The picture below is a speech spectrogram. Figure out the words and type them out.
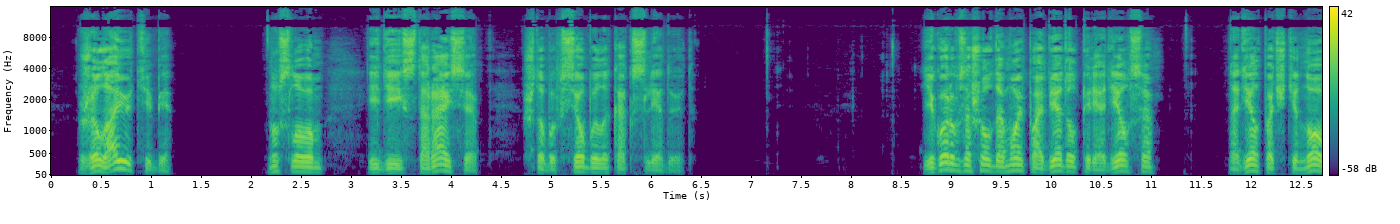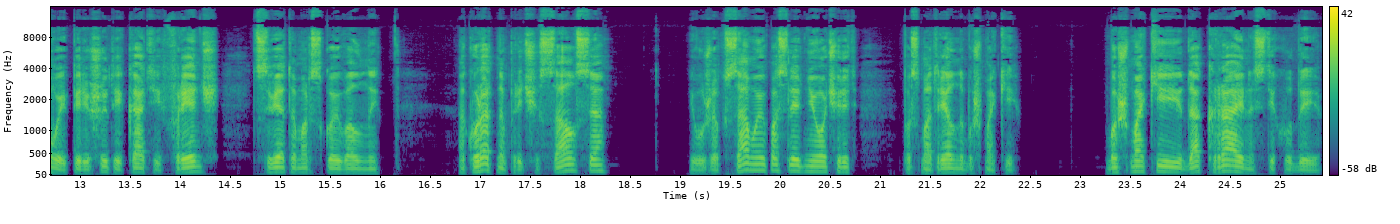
— желаю тебе. Ну, словом, иди и старайся, чтобы все было как следует. Егоров зашел домой, пообедал, переоделся надел почти новый, перешитый Катей френч цвета морской волны, аккуратно причесался и уже в самую последнюю очередь посмотрел на башмаки. Башмаки до крайности худые.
